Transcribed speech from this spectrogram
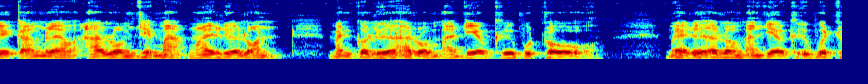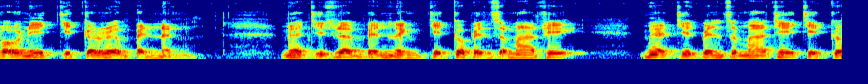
ริกรรมแล้วอารมณ์ที่มากมายเหลือล้น มันก็เหลืออารมณ์อันเดียวคือพุทโธ เมื่อเหลืออารมณ์อันเดียวคือพุทโธนี้จิตก็เริ่มเป็นหนึ่ง เมื่อจิตเริ่มเป็นหนึ่งจิตก็เป็นสมาธิ เมื่อจิตเป็นสมาธิจิตก็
